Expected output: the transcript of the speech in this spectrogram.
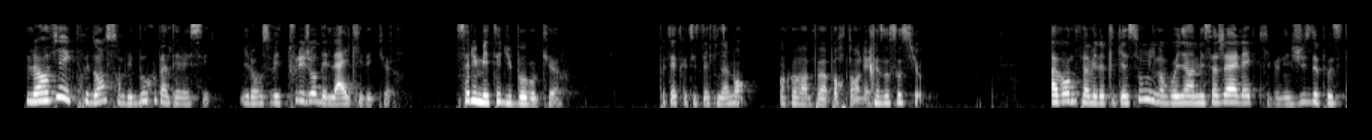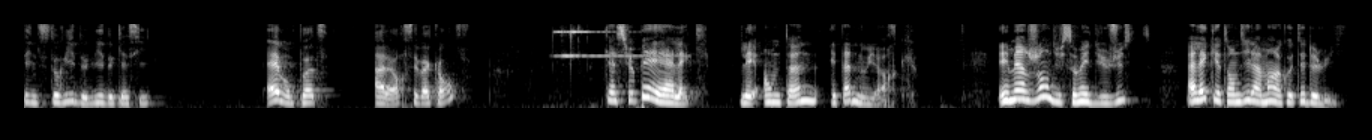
Leur vie avec prudence semblait beaucoup intéresser. Il recevait tous les jours des likes et des cœurs. Ça lui mettait du beau au cœur. Peut-être que c'était finalement encore un peu important, les réseaux sociaux. Avant de fermer l'application, il envoya un message à Alec qui venait juste de poster une story de lui et de Cassie. Eh mon pote, alors ces vacances? Cassiopée et Alec, les Hamptons, État de New York. Émergeant du sommeil du juste, Alec étendit la main à côté de lui.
